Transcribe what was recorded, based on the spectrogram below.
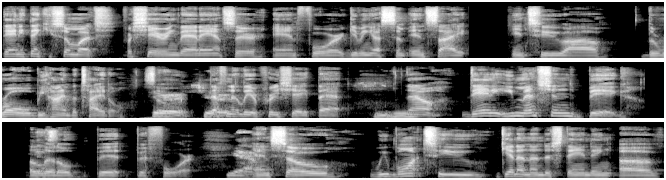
Danny, thank you so much for sharing that answer and for giving us some insight into uh, the role behind the title. So sure, sure. definitely appreciate that. Mm-hmm. Now, Danny, you mentioned big a yes. little bit before. Yeah. And so we want to get an understanding of,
